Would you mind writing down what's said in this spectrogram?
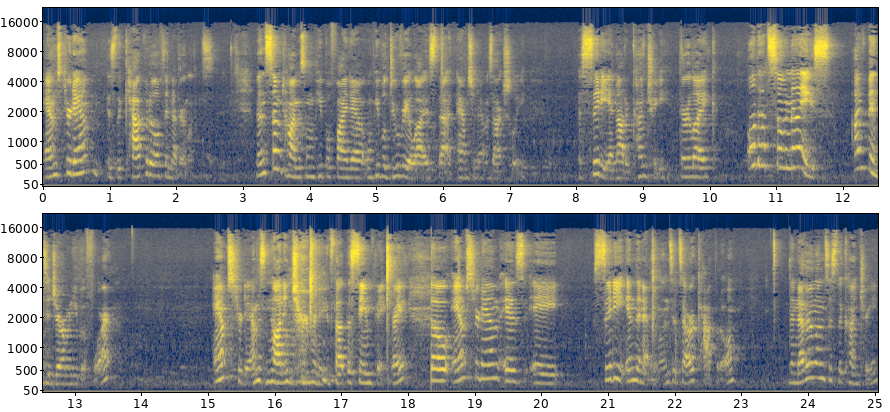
Amsterdam is the capital of the Netherlands. Then sometimes when people find out, when people do realize that Amsterdam is actually a city and not a country, they're like, oh, that's so nice. I've been to Germany before. Amsterdam is not in Germany. It's not the same thing, right? So Amsterdam is a city in the Netherlands. It's our capital. The Netherlands is the country.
